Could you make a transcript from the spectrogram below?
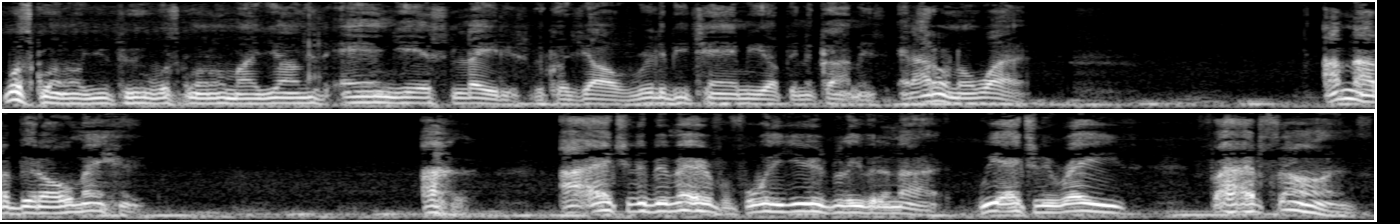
What's going on YouTube? What's going on my youngest and yes ladies? Because y'all really be tearing me up in the comments. And I don't know why. I'm not a bit old man. I, I actually been married for 40 years, believe it or not. We actually raised five sons.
